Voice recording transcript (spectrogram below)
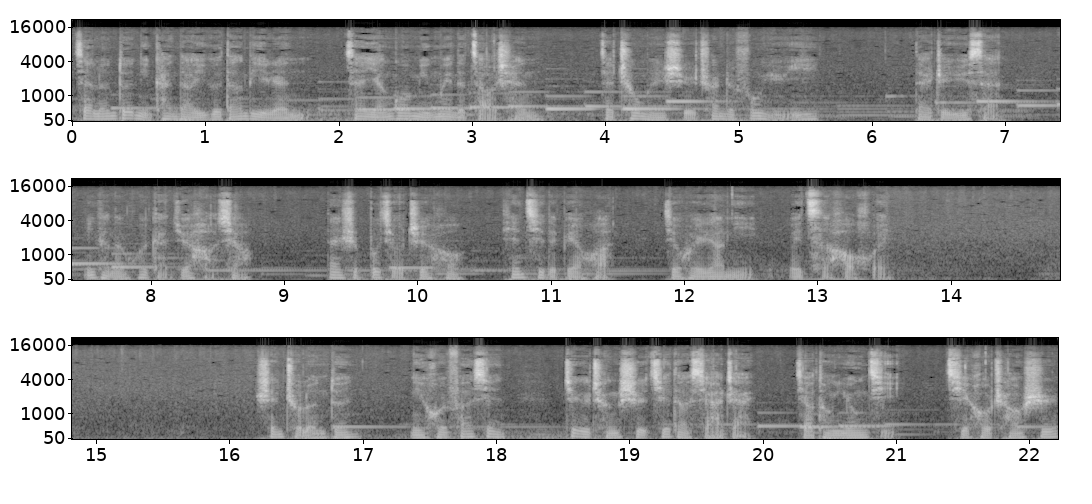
在伦敦，你看到一个当地人在阳光明媚的早晨，在出门时穿着风雨衣，带着雨伞，你可能会感觉好笑，但是不久之后。天气的变化就会让你为此后悔。身处伦敦，你会发现这个城市街道狭窄、交通拥挤、气候潮湿，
